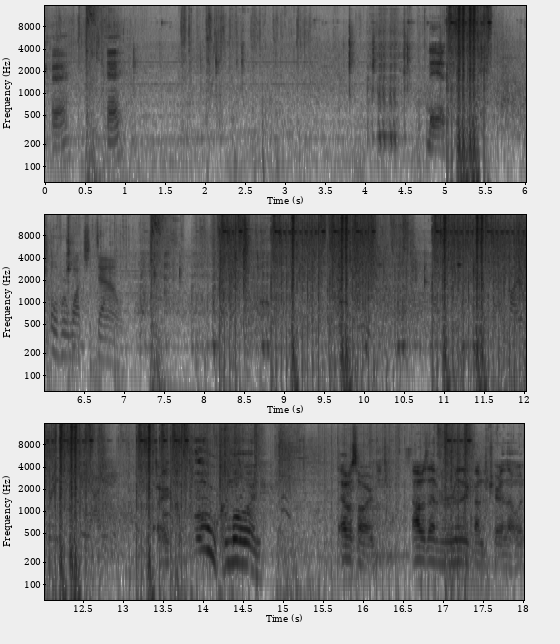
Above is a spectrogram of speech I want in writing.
okay. Okay. Dead. Overwatch down. Oh, come on! That was hard. I was having to really concentrate on that one.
